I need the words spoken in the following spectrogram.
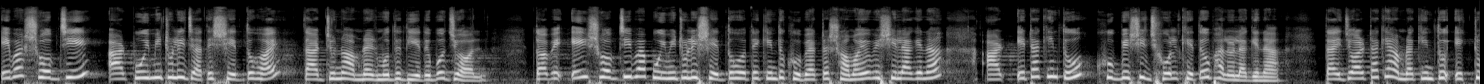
এবার সবজি আর পুঁইমিটুলি যাতে সেদ্ধ হয়, তার জন্য আমরা এর মধ্যে দিয়ে দেব জল। তবে এই সবজি বা পুঁইমিটুলি সেদ্ধ হতে কিন্তু খুব একটা সময়ও বেশি লাগে না, আর এটা কিন্তু খুব বেশি ঝোল খেতেও ভালো লাগে না। তাই জলটাকে আমরা কিন্তু একটু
